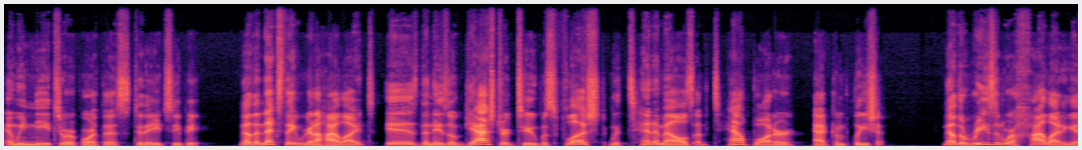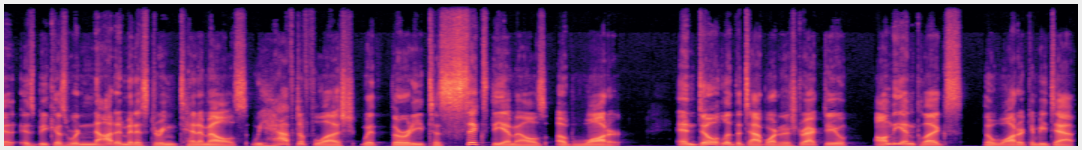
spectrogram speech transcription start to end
and we need to report this to the HCP. Now, the next thing we're going to highlight is the nasogastric tube was flushed with 10 mLs of tap water at completion. Now, the reason we're highlighting it is because we're not administering 10 mLs. We have to flush with 30 to 60 mLs of water. And don't let the tap water distract you. On the NCLEX, the water can be tapped.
